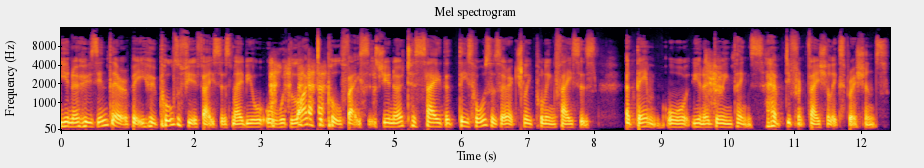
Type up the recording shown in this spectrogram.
you know, who's in therapy, who pulls a few faces maybe, or, or would like to pull faces, you know, to say that these horses are actually pulling faces at them or, you know, doing things, have different facial expressions.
